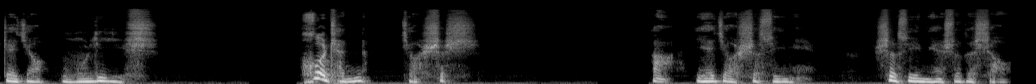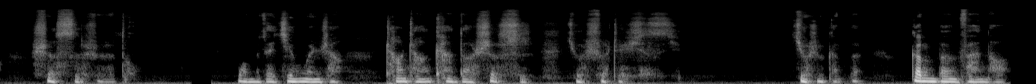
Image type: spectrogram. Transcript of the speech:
这叫无力识。或成呢叫实识，啊，也叫实睡眠。实睡眠说的少，实思说的多。我们在经文上常常看到实思，就说这些事情，就是根本。根本烦恼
